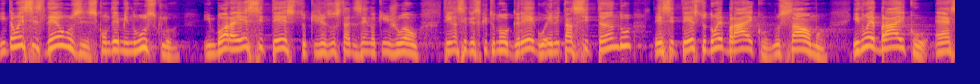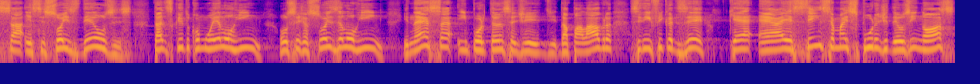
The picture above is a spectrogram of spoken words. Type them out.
Então, esses deuses com D minúsculo, embora esse texto que Jesus está dizendo aqui em João tenha sido escrito no grego, ele está citando esse texto no hebraico, no Salmo. E no hebraico, essa, esses sois deuses está descrito como Elohim, ou seja, sois Elohim. E nessa importância de, de, da palavra, significa dizer que é, é, a essência mais pura de Deus em nós,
